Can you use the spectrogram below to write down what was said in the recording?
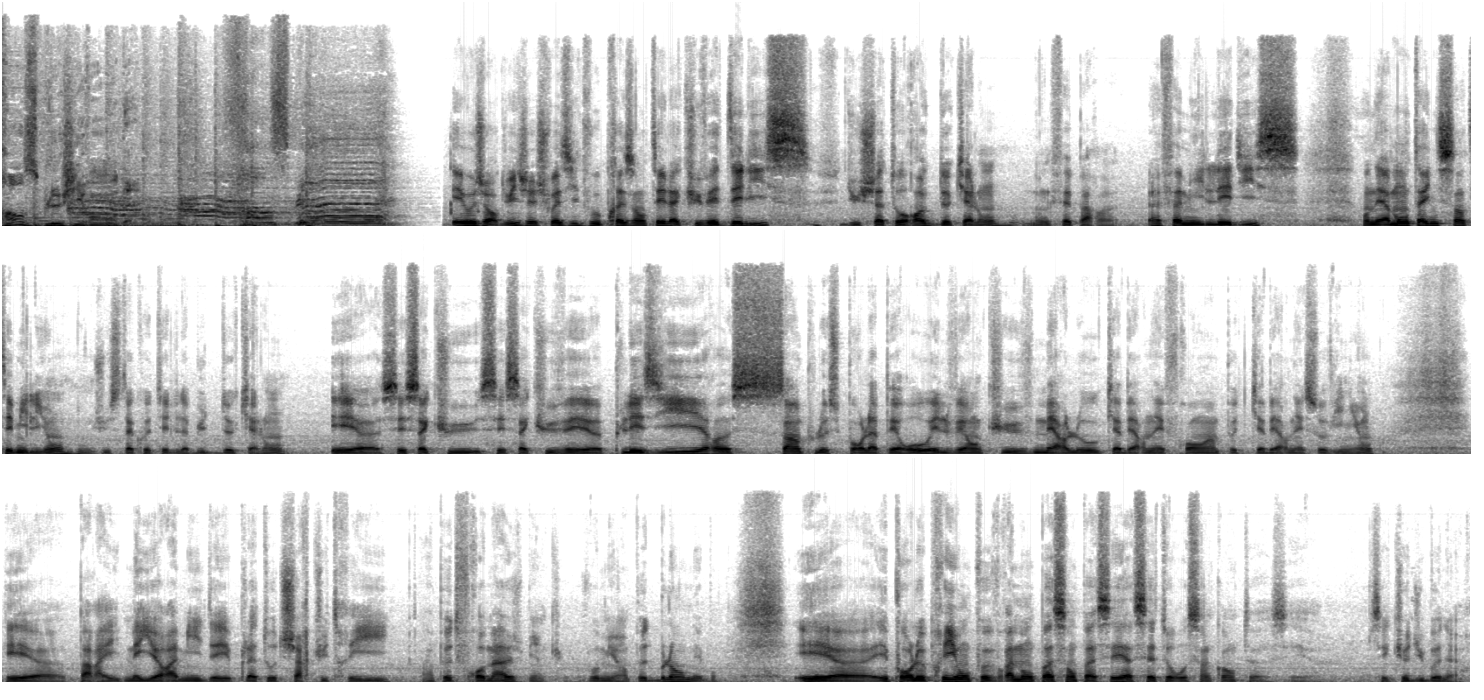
France Bleu Gironde. France Bleu. Et aujourd'hui, j'ai choisi de vous présenter la cuvée Délice du château Roc de Calon, donc fait par euh, la famille Lédis. On est à Montagne-Saint-Émilion, donc juste à côté de la butte de Calon. Et euh, c'est sa, cu- sa cuvée euh, plaisir, simple pour l'apéro, élevée en cuve, merlot, cabernet franc, un peu de cabernet sauvignon. Et euh, pareil, meilleur ami des plateaux de charcuterie, un peu de fromage, bien que vaut mieux un peu de blanc, mais bon. Et, euh, et pour le prix, on peut vraiment pas s'en passer. À 7,50€, c'est, euh, c'est que du bonheur.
